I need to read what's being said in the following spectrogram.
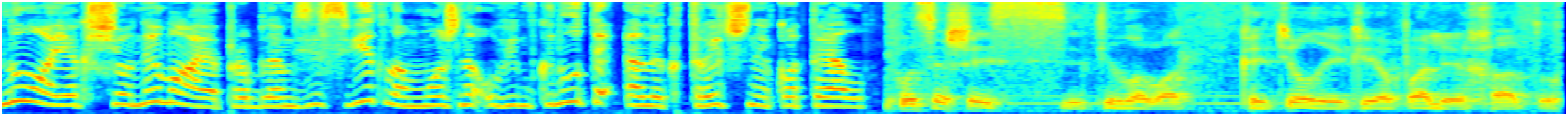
Ну а якщо немає проблем зі світлом, можна увімкнути електричний котел. Оце 6 кВт. Котел, який опалює хату.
